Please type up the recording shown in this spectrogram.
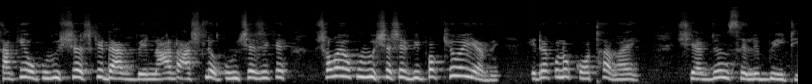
তাকে অপু বিশ্বাসকে ডাকবে, না আসলে অপু বিশ্বাসকে, সবাই অপু বিশ্বাসের বিপক্ষে হয়ে যাবে। এটা কোনো কথা ভাই। সে একজন সেলিব্রিটি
